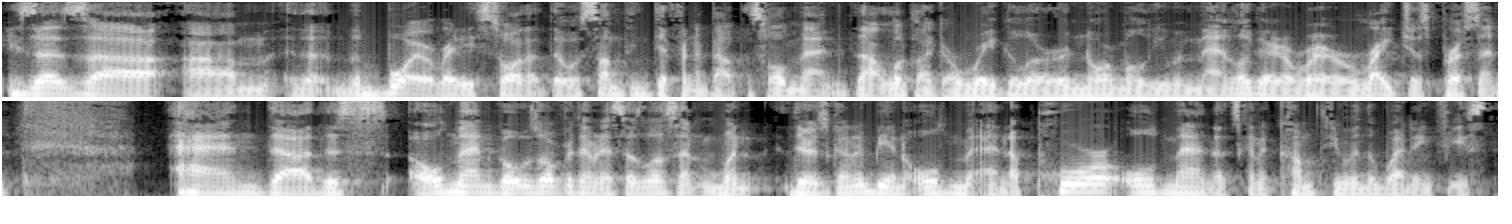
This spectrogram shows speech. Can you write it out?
he says uh, um, the, the, boy already saw that there was something different about this old man. It did not look like a regular, normal human man. It looked like a, righteous person. And uh, this old man goes over to him and says, "Listen, when there's going to be an old man, a poor old man that's going to come to you in the wedding feast,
